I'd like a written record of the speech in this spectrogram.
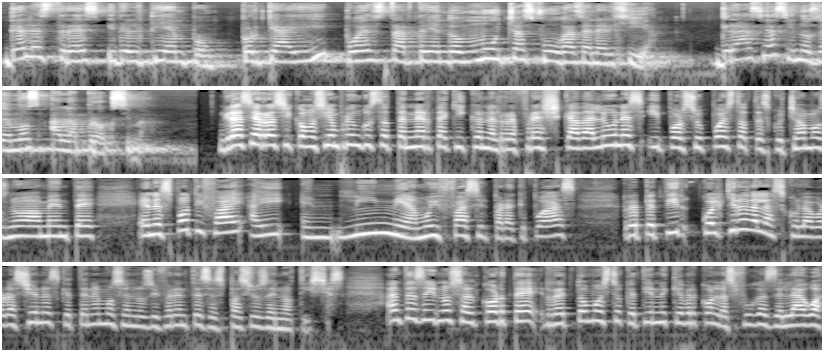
del estrés y del tiempo, porque ahí puede estar teniendo muchas fugas de energía. Gracias y nos vemos a la próxima. Gracias, Rosy. Como siempre, un gusto tenerte aquí con el refresh cada lunes y por supuesto te escuchamos nuevamente en Spotify, ahí en línea, muy fácil para que puedas repetir cualquiera de las colaboraciones que tenemos en los diferentes espacios de noticias. Antes de irnos al corte, retomo esto que tiene que ver con las fugas del agua.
